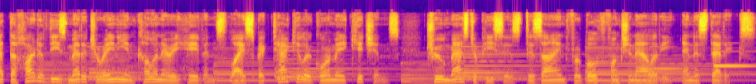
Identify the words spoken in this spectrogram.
At the heart of these Mediterranean culinary havens lie spectacular gourmet kitchens, true masterpieces designed for both functionality and aesthetics.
